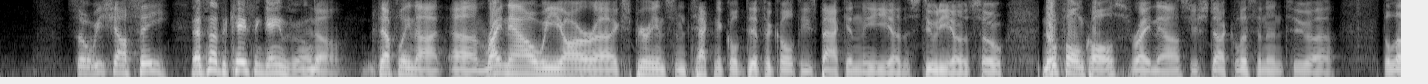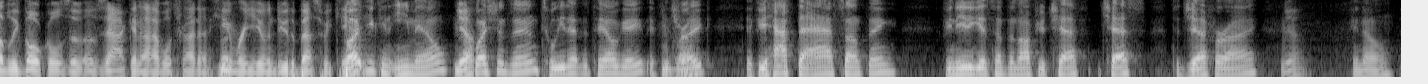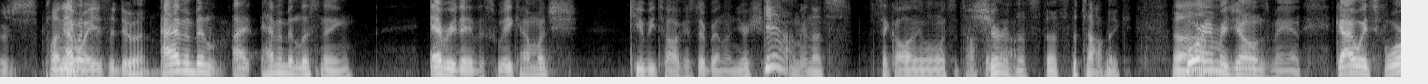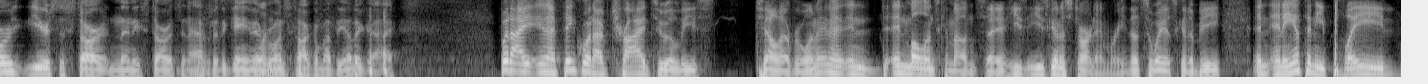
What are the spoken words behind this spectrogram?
So we shall see. That's not the case in Gainesville. No, definitely not. Um, right now, we are uh, experiencing some technical difficulties back in the uh, the studio, so no phone calls right now. So you're stuck listening to uh, the lovely vocals of, of Zach and I. We'll try to humor you and do the best we can. But you can email Yeah. questions in, tweet at the tailgate if you'd That's right. like. If you have to ask something, if you need to get something off your chef, chest to Jeff or I, yeah, you know, there's plenty How of much- ways to do it. I haven't been I haven't been listening every day this week. How much QB talk has there been on your show? Yeah, I mean that's It's like all anyone wants to talk sure. about. Sure, that's that's the topic. Poor Um, Emory Jones, man. Guy waits four years to start, and then he starts, and after the game, everyone's talking about the other guy. But I and I think what I've tried to at least tell everyone, and and, and Mullen's come out and say it, he's he's going to start Emory. That's the way it's going to be. And and Anthony played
